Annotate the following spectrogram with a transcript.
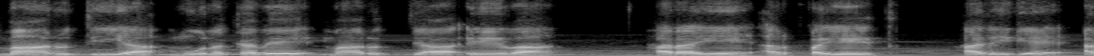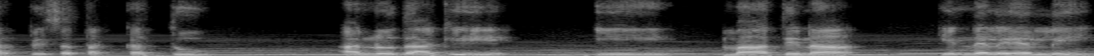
ಮಾರುತಿಯ ಮೂಲಕವೇ ಮಾರುತ್ಯ ಏವ? ಹರಯೇ ಅರ್ಪಯೇತ್. ಹರಿಗೆ ಅರ್ಪಿಸತಕ್ಕದ್ದು. ಅನ್ನುವುದಾಗಿ ಈ ಮಾತಿನ ಹಿನ್ನೆಲೆಯಲ್ಲಿ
